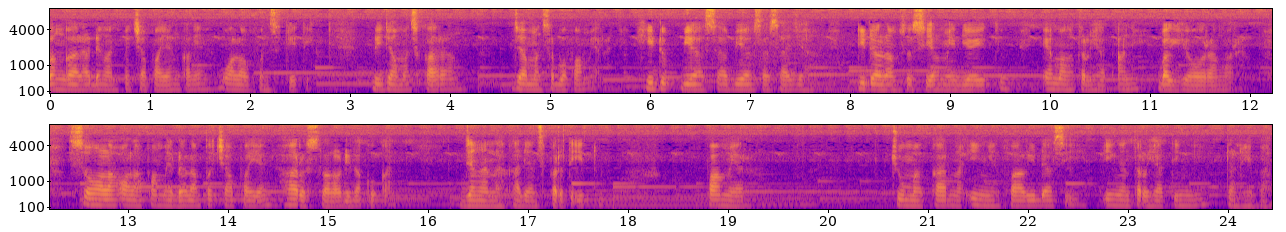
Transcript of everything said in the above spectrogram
Banggalah dengan pencapaian kalian walaupun setitik. Di zaman sekarang, zaman serba pamer, hidup biasa-biasa saja di dalam sosial media itu emang terlihat aneh bagi orang-orang. Seolah-olah pamer dalam pencapaian harus selalu dilakukan. Janganlah kalian seperti itu. Pamer cuma karena ingin validasi, ingin terlihat tinggi dan hebat.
